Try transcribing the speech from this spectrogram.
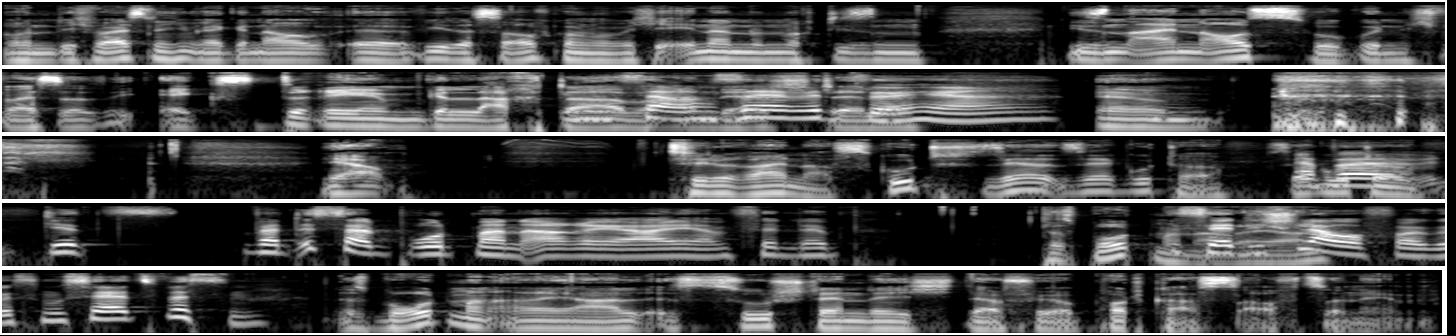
Und ich weiß nicht mehr genau, äh, wie das draufkommt, aber ich erinnere nur noch diesen, diesen einen Auszug und ich weiß, dass ich extrem gelacht habe an der Stelle. Witzig, ja. Ähm, ja, Till Reiners, gut, sehr, sehr guter, sehr aber guter. jetzt, was ist das Brotmann-Areal, Jan Philipp? Das Brotmann-Areal. Das ist ja die schlaue Folge, das muss ja jetzt wissen. Das Brotmann-Areal ist zuständig dafür, Podcasts aufzunehmen.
